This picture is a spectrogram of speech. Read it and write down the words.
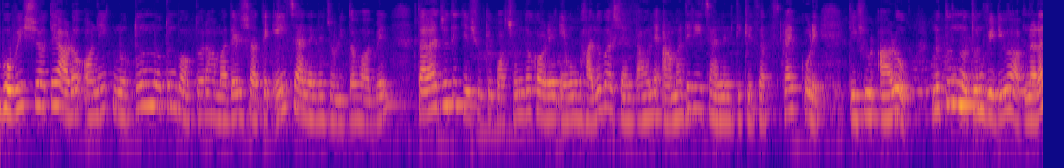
ভবিষ্যতে আরও অনেক নতুন নতুন ভক্তরা আমাদের সাথে এই চ্যানেলে জড়িত হবেন। তারা যদি কেশুকে পছন্দ করেন এবং ভালোবাসেন, তাহলে আমাদের এই চ্যানেলটিকে সাবস্ক্রাইব করে কেশুর আরও নতুন নতুন ভিডিও আপনারা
